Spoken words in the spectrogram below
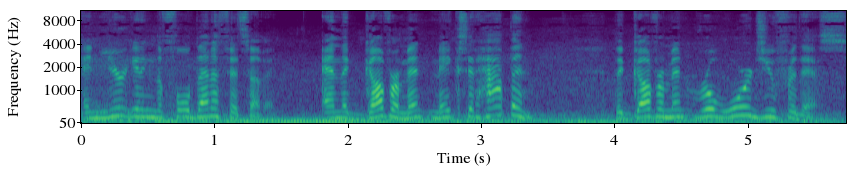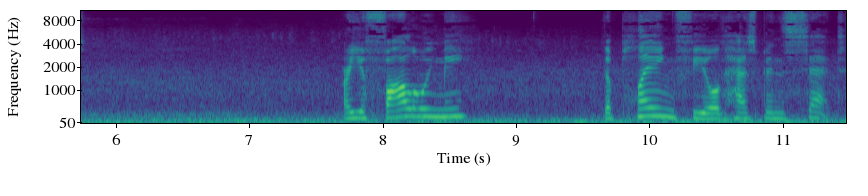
and you're getting the full benefits of it. And the government makes it happen. The government rewards you for this. Are you following me? The playing field has been set.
